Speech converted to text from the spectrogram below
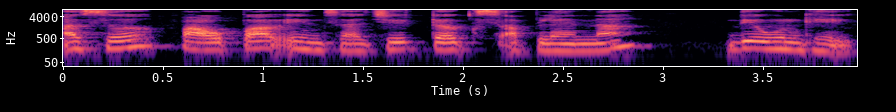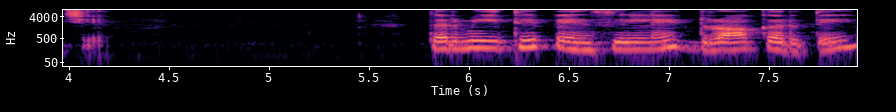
असं पावपाव इंचाचे टक्स आपल्याला देऊन घ्यायचे. तर मी इथे पेन्सिलने ड्रॉ करते.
